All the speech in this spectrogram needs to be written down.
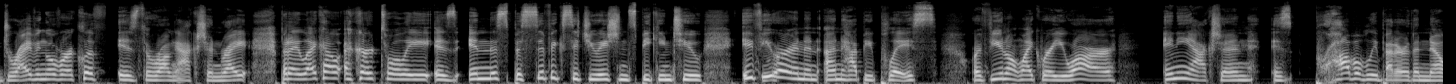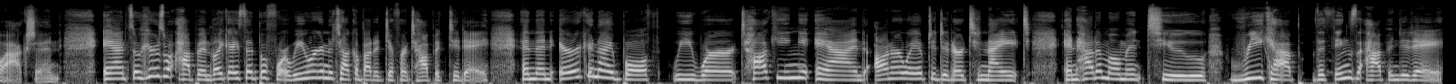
driving over a cliff is the wrong action, right? But I like how Eckhart Tolle is in this specific situation speaking to if you are in an unhappy place or if you don't like where you are, any action is probably better than no action. And so here's what happened. Like I said before, we were going to talk about a different topic today. And then Eric and I both we were talking and on our way up to dinner tonight and had a moment to recap the things that happened today.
